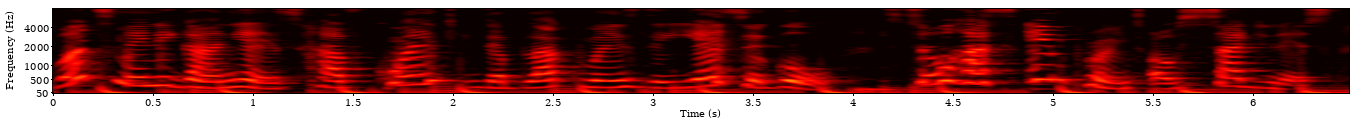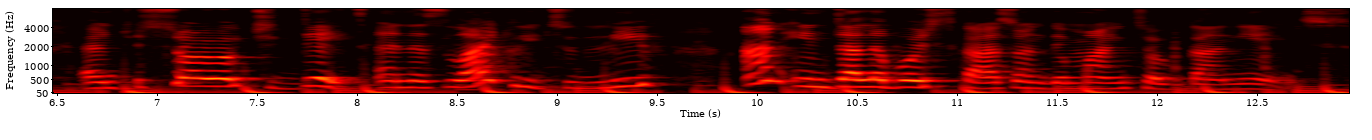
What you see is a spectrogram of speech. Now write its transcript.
What many Ghanaians have coined the Black Wednesday years ago still has imprint of sadness and sorrow to date and is likely to leave an indelible scars on the minds of Ghanaians.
